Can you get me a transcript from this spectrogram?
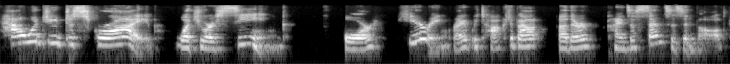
How would you describe what you are seeing or hearing, right? We talked about other kinds of senses involved.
